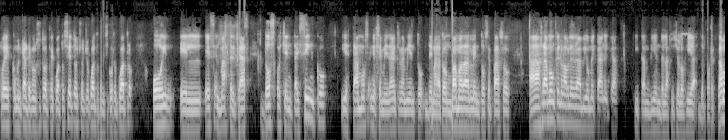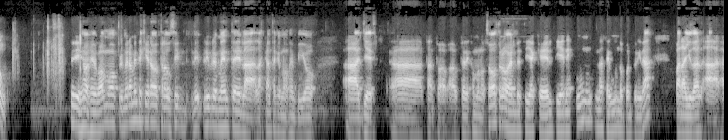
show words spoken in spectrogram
puedes comunicarte con nosotros al 347-884-3544. Hoy el, es el Masterclass 285 y estamos en el seminario de entrenamiento de maratón. Vamos a darle entonces paso a Ramón que nos hable de la biomecánica y también de la fisiología del correr. Ramón. Sí, Jorge, vamos, primeramente quiero traducir libremente las cartas que nos envió a Jeff, tanto a, ustedes como a nosotros. Él decía que él tiene una segunda oportunidad para ayudar a,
